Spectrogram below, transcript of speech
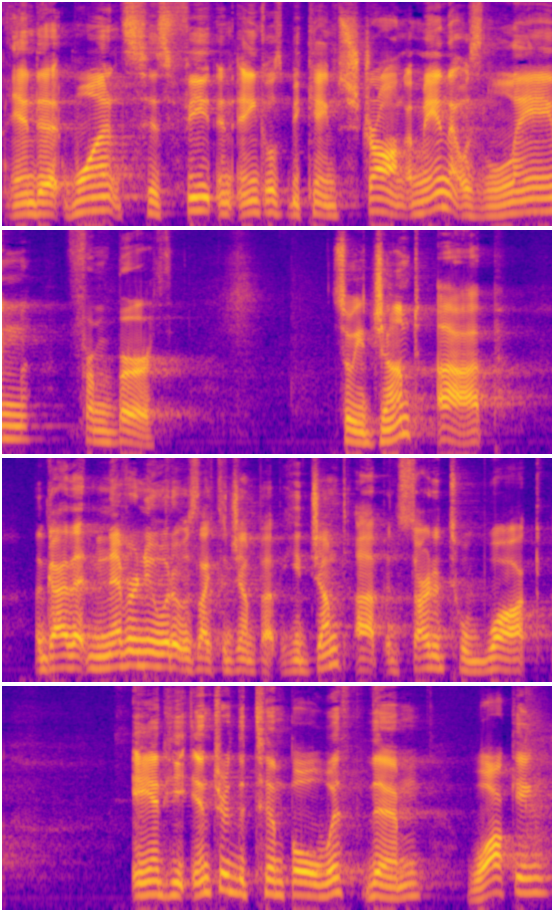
and at once his feet and ankles became strong. A man that was lame from birth. So he jumped up, a guy that never knew what it was like to jump up. He jumped up and started to walk, and he entered the temple with them, walking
